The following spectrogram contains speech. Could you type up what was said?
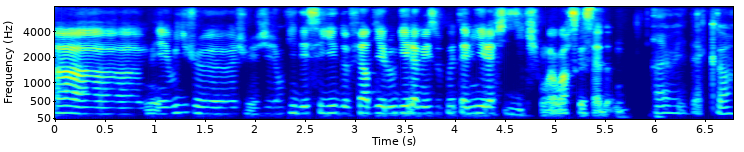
Euh, mais oui, j'ai envie d'essayer de faire dialoguer la Mésopotamie et la physique. On va voir ce que ça donne. Ah oui, d'accord.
